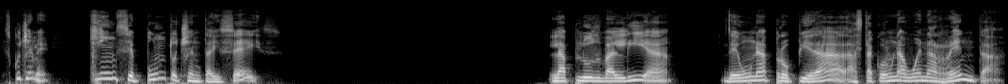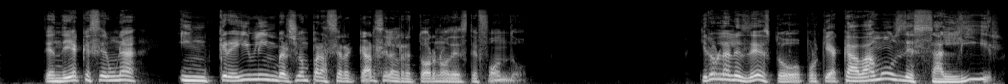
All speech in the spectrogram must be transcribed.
Escúchenme, 15.86 la plusvalía de una propiedad, hasta con una buena renta, tendría que ser una increíble inversión para acercarse al retorno de este fondo. Quiero hablarles de esto porque acabamos de salir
